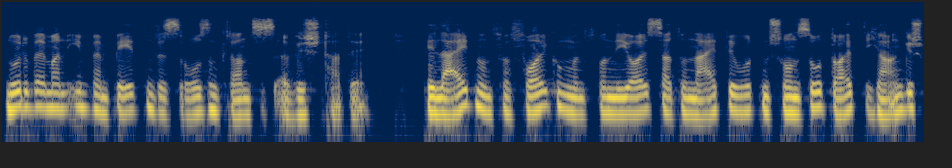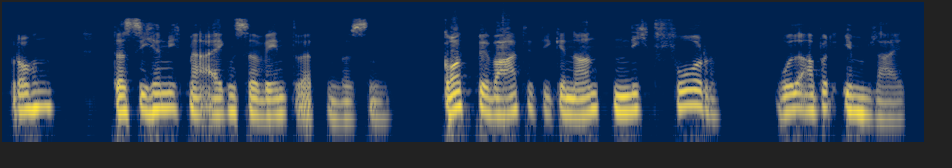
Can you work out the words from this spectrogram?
nur wenn man ihn beim Beten des Rosenkranzes erwischt hatte. Die Leiden und Verfolgungen von Niol Satonaite wurden schon so deutlich angesprochen, dass sie hier nicht mehr eigens erwähnt werden müssen. Gott bewahrte die Genannten nicht vor, wohl aber im Leid.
